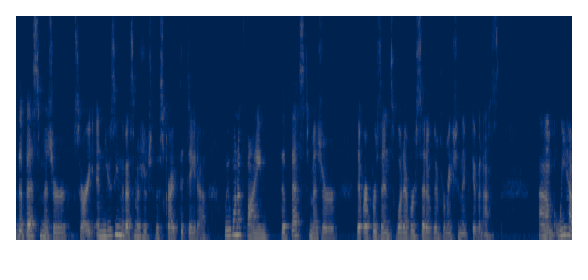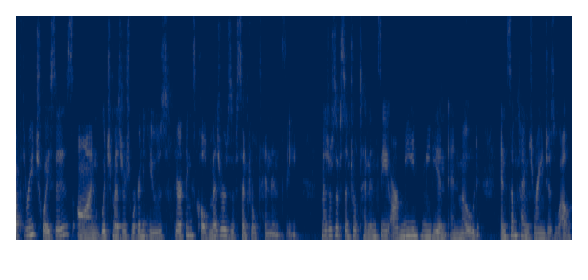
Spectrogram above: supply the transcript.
the best measure, sorry, in using the best measure to describe the data, we want to find the best measure that represents whatever set of information they've given us. Um, we have three choices on which measures we're going to use. There are things called measures of central tendency. Measures of central tendency are mean, median, and mode, and sometimes range as well.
